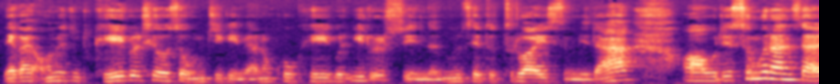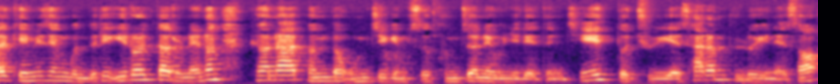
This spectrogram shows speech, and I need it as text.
내가 어느 정도 계획을 세워서 움직이면 그 계획을 이룰 수 있는 운세도 들어와 있습니다. 어, 우리 21살 개미생분들이 1월 달 운에는 변화, 변동, 움직임수, 금전의 운이라든지 또 주위의 사람들로 인해서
